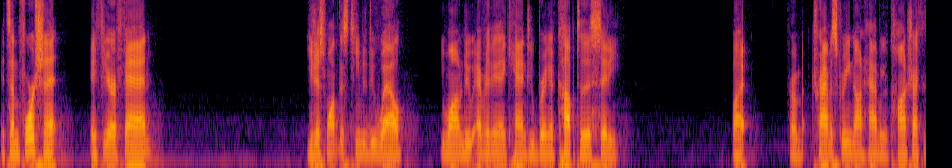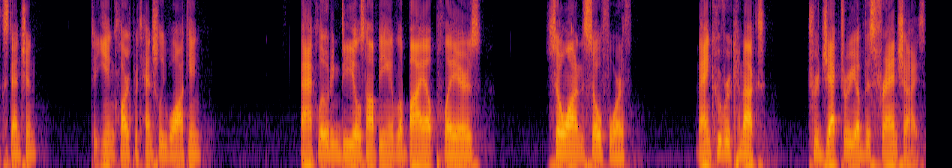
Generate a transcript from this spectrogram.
It's unfortunate if you're a fan, you just want this team to do well. You want to do everything they can to bring a cup to this city. But from Travis Green not having a contract extension to Ian Clark potentially walking, backloading deals, not being able to buy out players, so on and so forth. Vancouver Canucks trajectory of this franchise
